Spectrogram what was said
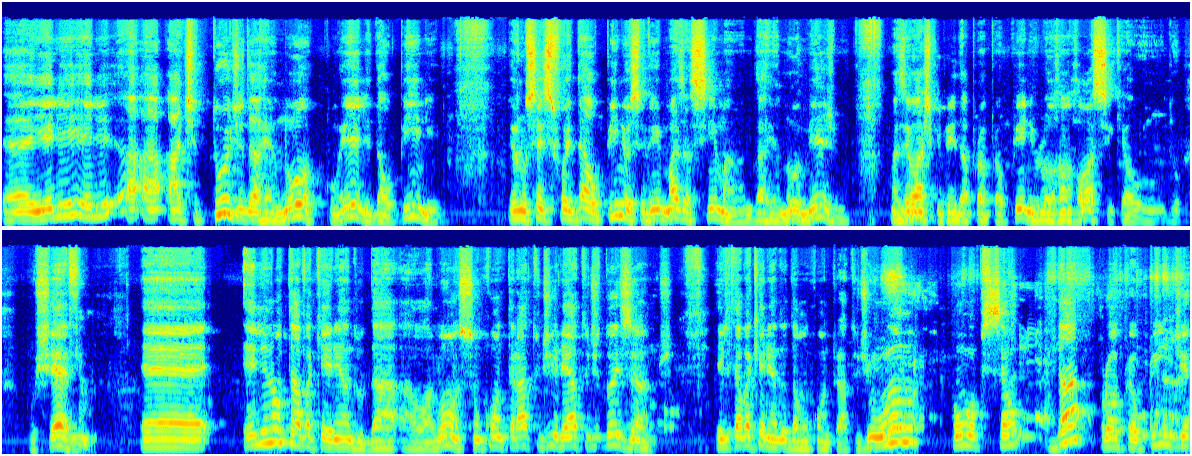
É, e ele, ele a, a, atitude da Renault com ele, da Alpine, eu não sei se foi da Alpine ou se veio mais acima da Renault mesmo, mas eu acho que veio da própria Alpine, o Laurent Rossi, que é o, do, o chefe, é, ele não estava querendo dar ao Alonso um contrato direto de dois anos. Ele estava querendo dar um contrato de um ano com opção da própria Alpine de,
